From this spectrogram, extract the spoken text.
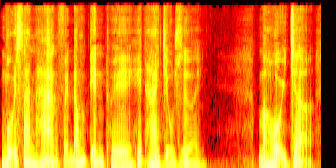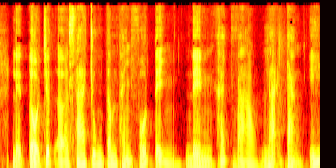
mỗi gian hàng phải đóng tiền thuê hết 2 triệu rưỡi. Mà hội chợ lại tổ chức ở xa trung tâm thành phố tỉnh nên khách vào lại càng ít.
